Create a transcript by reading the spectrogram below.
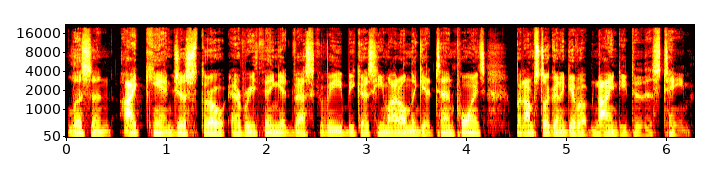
Listen, I can't just throw everything at Vescovi because he might only get ten points, but I'm still going to give up ninety to this team.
